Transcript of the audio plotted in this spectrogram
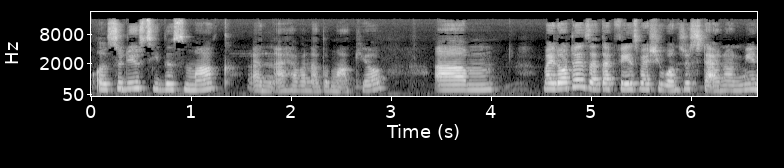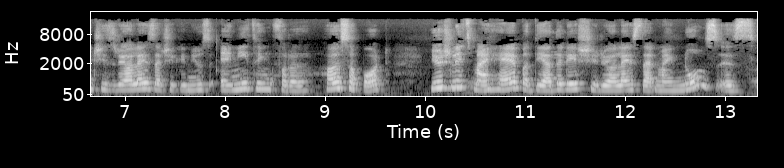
Also do you see this mark? And I have another mark here. Um, my daughter is at that phase where she wants to stand on me and she's realized that she can use anything for her support Usually it's my hair, but the other day she realized that my nose is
